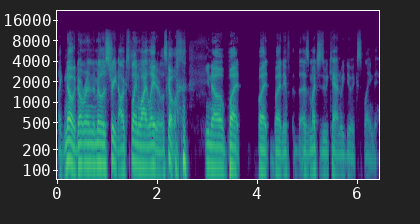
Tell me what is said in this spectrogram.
like no don't run in the middle of the street i'll explain why later let's go you know but but but if as much as we can we do explain to him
